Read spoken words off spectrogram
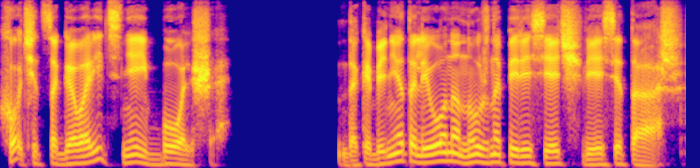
хочется говорить с ней больше. До кабинета Леона нужно пересечь весь этаж.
